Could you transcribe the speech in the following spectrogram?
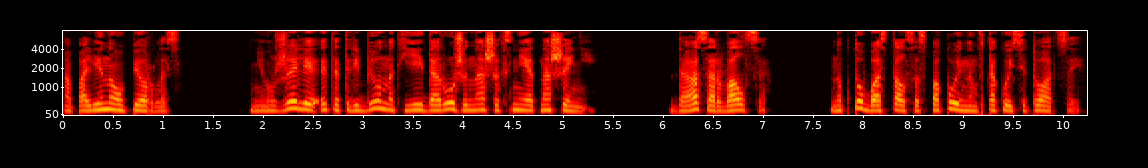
А Полина уперлась. Неужели этот ребенок ей дороже наших с ней отношений? Да, сорвался. Но кто бы остался спокойным в такой ситуации?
